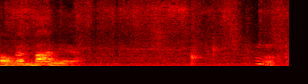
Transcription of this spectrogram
ร้องนั่นบ้านเลยอะโอ้โห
